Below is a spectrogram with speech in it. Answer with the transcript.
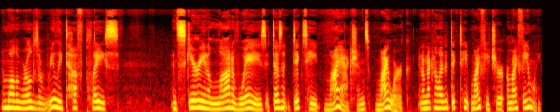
And while the world is a really tough place, and scary in a lot of ways, it doesn't dictate my actions, my work, and I'm not going to let it dictate my future or my family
